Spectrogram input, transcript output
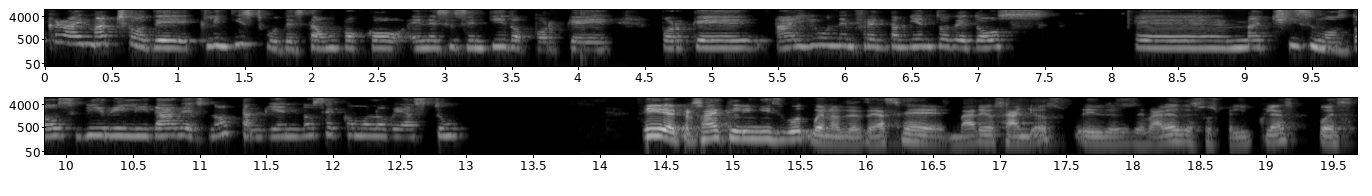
Cry Macho de Clint Eastwood está un poco en ese sentido porque, porque hay un enfrentamiento de dos eh, machismos, dos virilidades, ¿no? También, no sé cómo lo veas tú. Sí, el personaje de Clint Eastwood, bueno, desde hace varios años y desde varias de sus películas, pues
